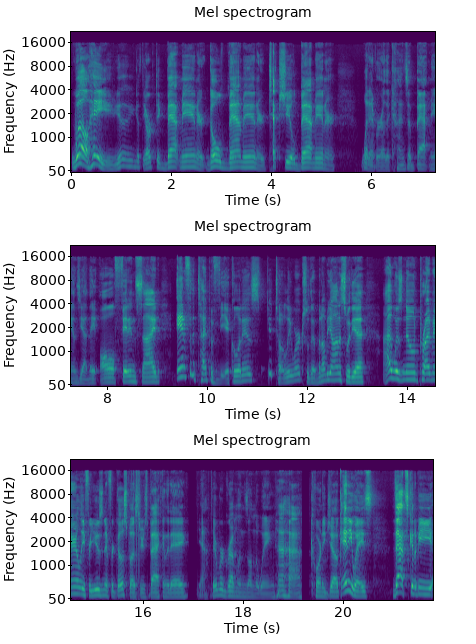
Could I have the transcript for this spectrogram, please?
well. Hey, you got the Arctic Batman or Gold Batman or Tec-Shield Batman or whatever other kinds of Batmans. Yeah, they all fit inside. And for the type of vehicle it is, it totally works with them. But I'll be honest with you, I was known primarily for using it for Ghostbusters back in the day. Yeah, there were gremlins on the wing. Haha, corny joke. Anyways, that's going to be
